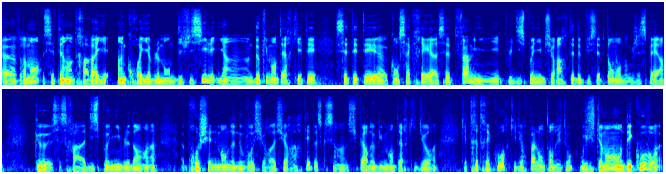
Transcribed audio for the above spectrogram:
Euh, vraiment, c'était un travail incroyablement difficile. Il y a un documentaire qui était cet été euh, consacré à cette femme. Il n'est plus disponible sur Arte depuis septembre, donc j'espère que ça sera disponible dans, euh, prochainement de nouveau sur, sur Arte parce que c'est un super documentaire qui dure, qui est très très court, qui dure pas longtemps du tout, où justement on découvre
